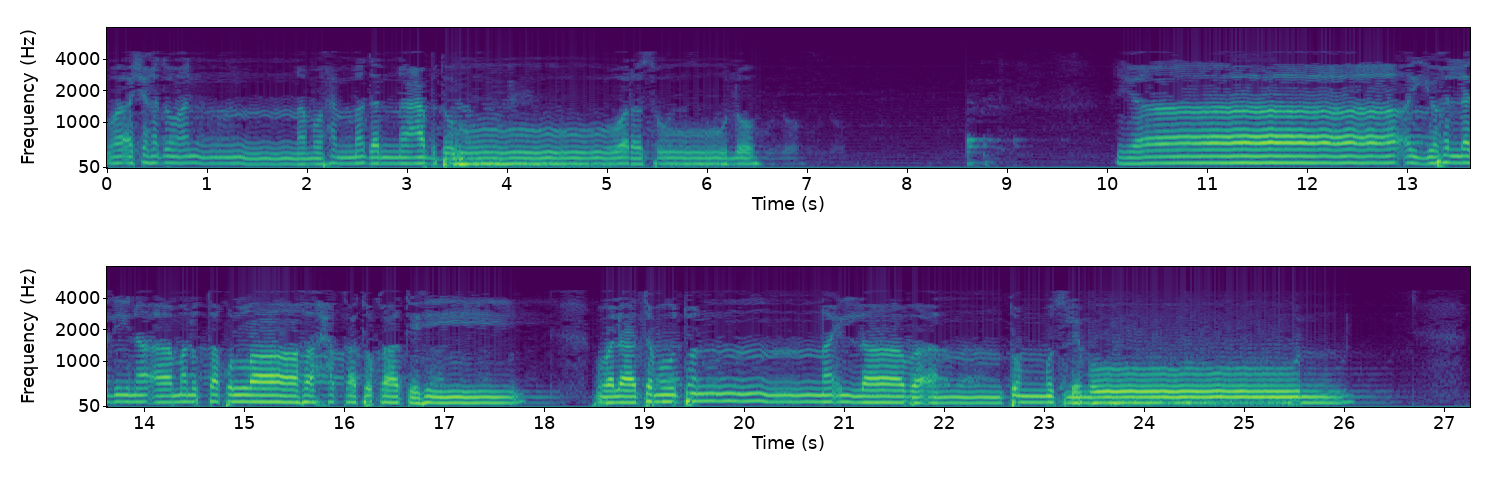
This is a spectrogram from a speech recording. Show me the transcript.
وأشهد أن محمدا عبده ورسوله. يا أيها الذين آمنوا اتقوا الله حق تقاته ولا تموتن إلا وأنتم مسلمون.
